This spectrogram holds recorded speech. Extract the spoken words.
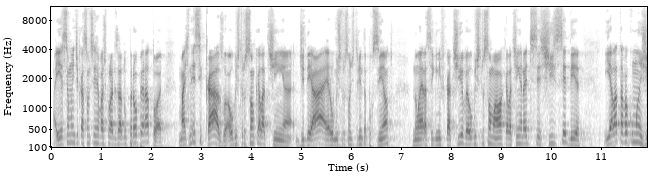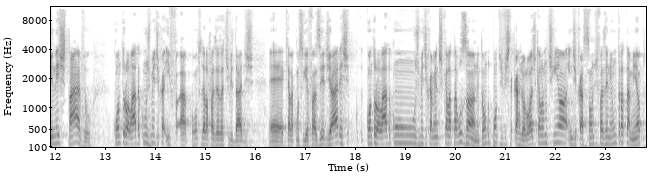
aí essa é uma indicação de ser revascularizado no pré-operatório. Mas nesse caso, a obstrução que ela tinha de DA era uma obstrução de 30%, não era significativa, a obstrução maior que ela tinha era de CX e CD. E ela estava com uma angina estável, controlada com os medicamentos, a ponto dela fazer as atividades é, que ela conseguia fazer diárias, controlado com os medicamentos que ela estava usando. Então, do ponto de vista cardiológico, ela não tinha indicação de fazer nenhum tratamento,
